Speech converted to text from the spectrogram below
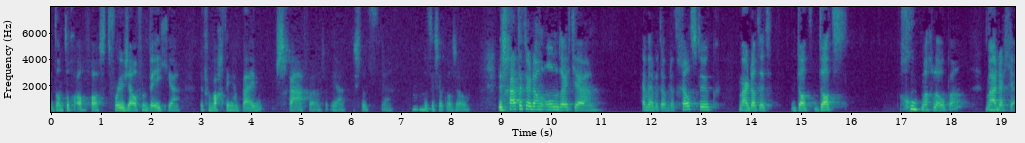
dan toch alvast voor jezelf een beetje de verwachtingen bij schaven. Ja, dus dat, ja, mm -hmm. dat is ook wel zo. Dus gaat het er dan om dat je, hè, we hebben het over dat geldstuk, maar dat het dat dat goed mag lopen, maar dat je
